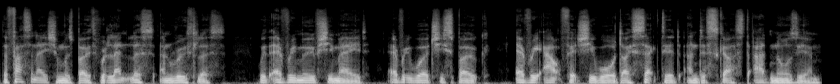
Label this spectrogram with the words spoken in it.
The fascination was both relentless and ruthless, with every move she made, every word she spoke, every outfit she wore dissected and discussed ad nauseum.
